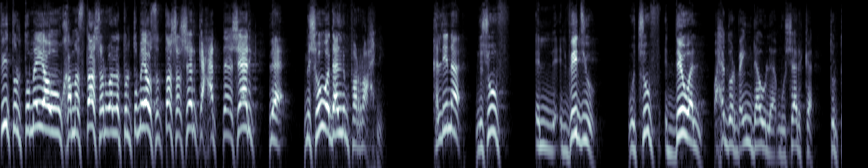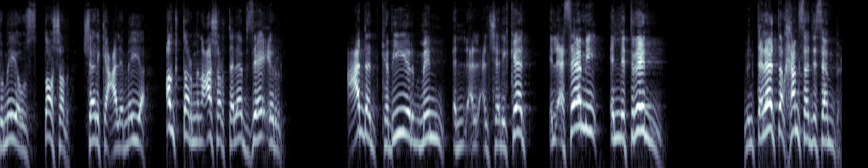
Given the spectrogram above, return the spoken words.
في 315 ولا 316 شركة هتشارك. لا مش هو ده اللي مفرحني. خلينا نشوف ال- الفيديو. وتشوف الدول 41 دولة مشاركة 316 شركة عالمية أكثر من 10000 زائر عدد كبير من ال- ال- الشركات الأسامي اللي ترن من 3 ل 5 ديسمبر.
